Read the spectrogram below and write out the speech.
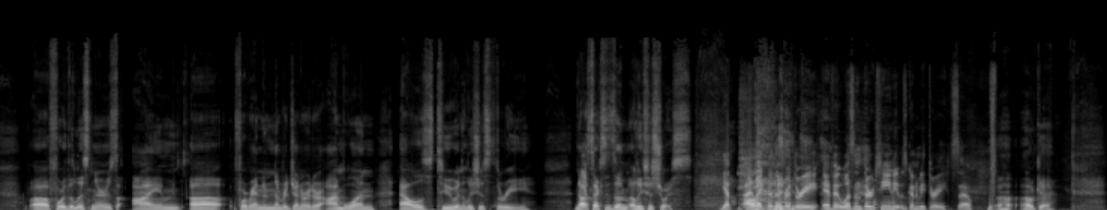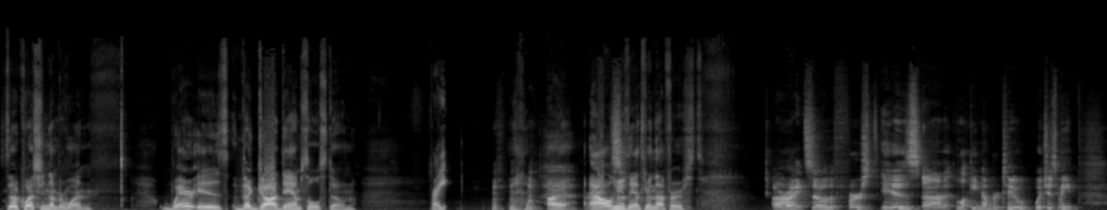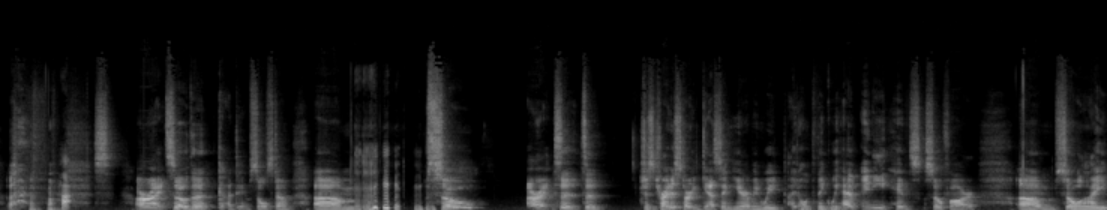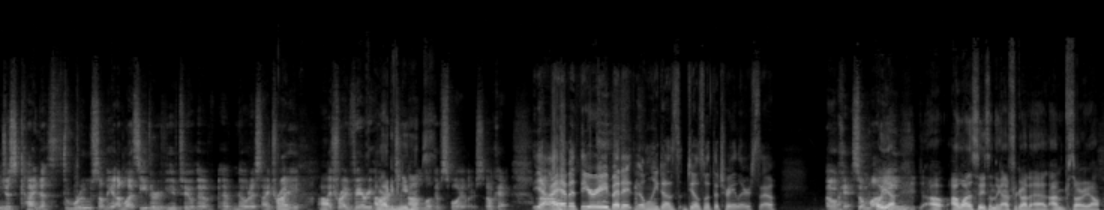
Uh, for the listeners, I'm uh, for random number generator. I'm one, Al's two, and Alicia's three. Not sexism, Alicia's choice. Yep, I like the number three. If it wasn't thirteen, it was going to be three. So Okay. So, question number one: Where is the goddamn Soul Stone? right. All right, Al, so- who's answering that first? All right, so the first is uh, lucky number two, which is me. All right, so the goddamn soulstone. Um, so, all right, to to just try to start guessing here. I mean, we I don't think we have any hints so far. Um, so I just kind of threw something, unless either of you two have, have noticed. I try I'll- I try very I'm not hard to not hints. look up spoilers. Okay, Yeah, I Um, have a theory, but it only does deals with the trailer. So okay. So mine. Oh yeah. Oh, I want to say something I forgot to add. I'm sorry, Al.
